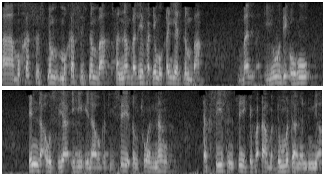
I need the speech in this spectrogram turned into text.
a mukhassis ɗin ba sannan ba zai faɗi muƙayyad ɗin ba bal yudi'uhu inda ausiya'ihi ila wakati sai ya ɗauki wannan taksisin sai ya faɗa ma duk mutanen duniya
